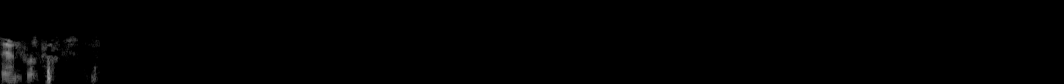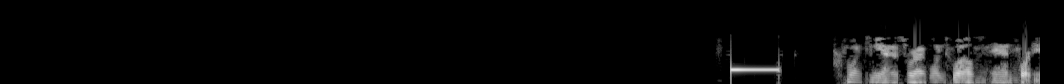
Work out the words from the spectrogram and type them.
Sanford. Twenty-nine, we're at 112 and 40.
